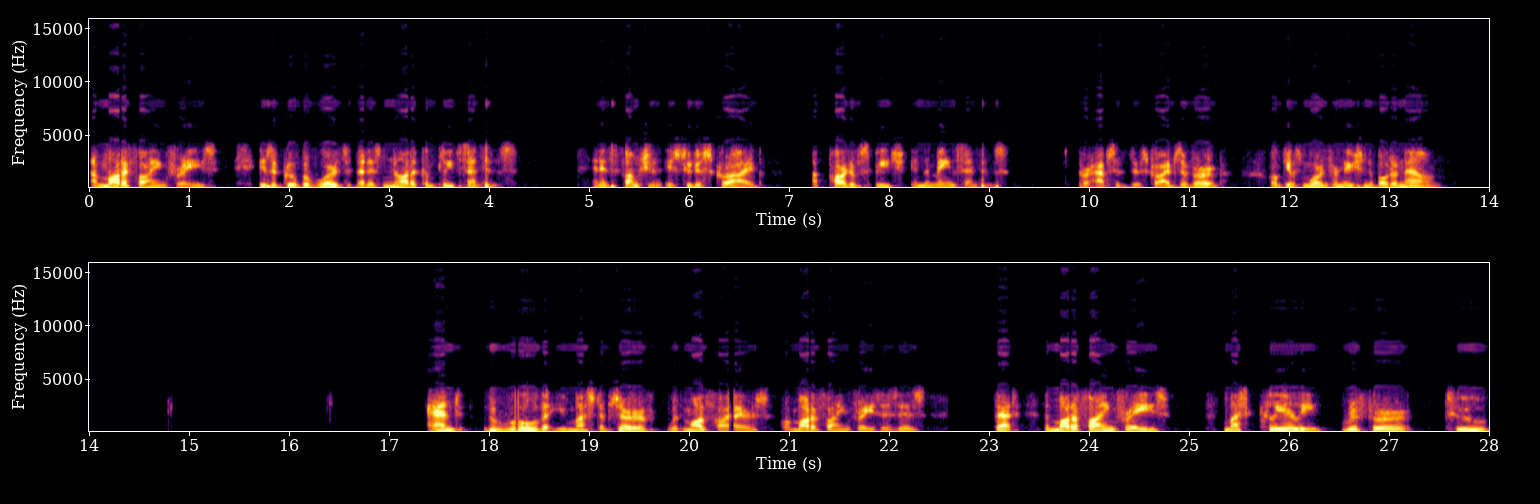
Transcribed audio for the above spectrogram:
A modifying phrase is a group of words that is not a complete sentence, and its function is to describe a part of speech in the main sentence. Perhaps it describes a verb or gives more information about a noun. And the rule that you must observe with modifiers or modifying phrases is that the modifying phrase must clearly refer to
